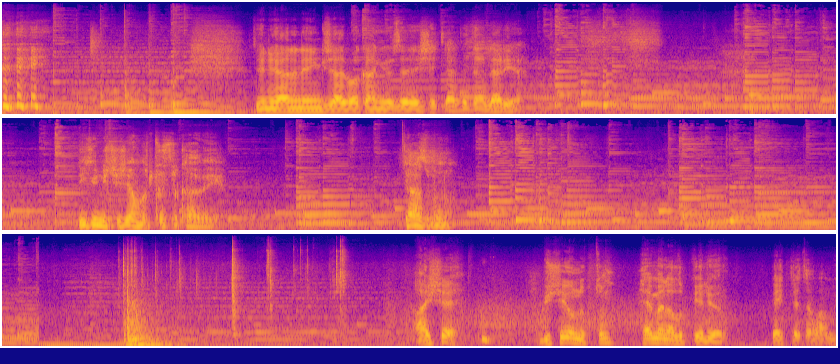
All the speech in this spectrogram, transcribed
Dünyanın en güzel bakan gözleri eşeklerde derler ya. Bir gün içeceğim o tuzlu kahveyi. Yaz bunu. Ayşe, bir şey unuttum. Hemen alıp geliyorum. Bekle tamam mı?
